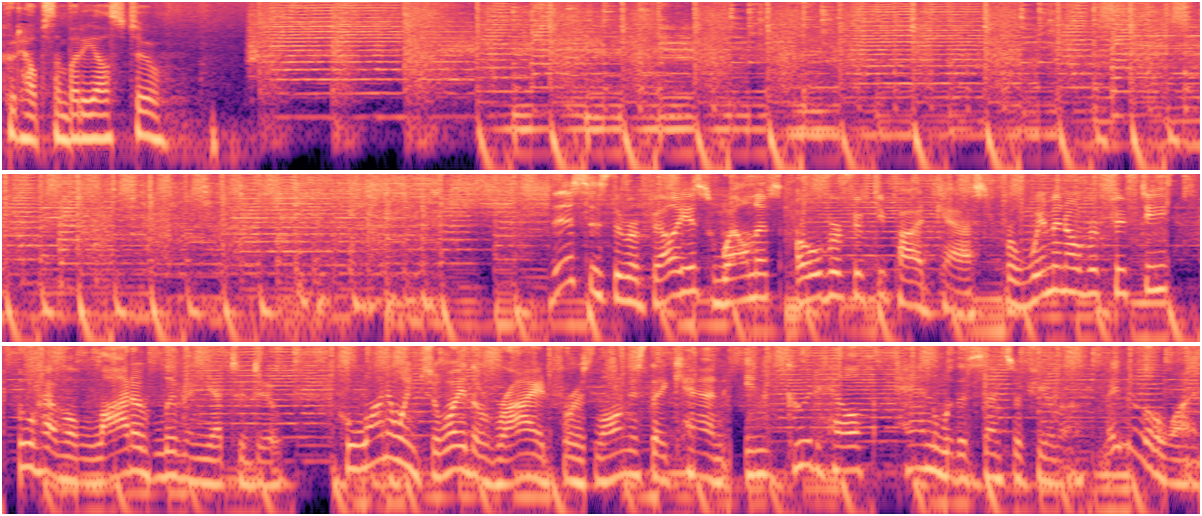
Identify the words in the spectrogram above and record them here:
Could help somebody else too. This is the Rebellious Wellness Over 50 podcast for women over 50 who have a lot of living yet to do, who want to enjoy the ride for as long as they can in good health and with a sense of humor, maybe a little wine.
